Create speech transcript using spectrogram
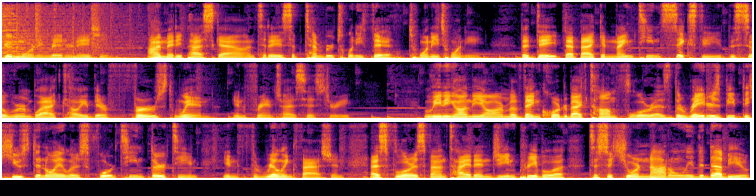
Good morning, Raider Nation. I'm Eddie Paskal, and today is September 25th, 2020, the date that back in 1960, the Silver and Black tallied their first win in franchise history. Leaning on the arm of then quarterback Tom Flores, the Raiders beat the Houston Oilers 14 13 in thrilling fashion as Flores found tight end Gene Pribula to secure not only the W,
